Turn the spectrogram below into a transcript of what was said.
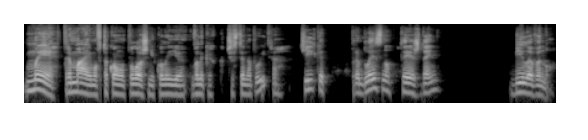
Ми тримаємо в такому положенні, коли є велика частина повітря, тільки приблизно тиждень біле вино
